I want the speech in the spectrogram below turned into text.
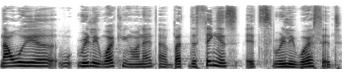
now we're really working on it. Uh, but the thing is, it's really worth it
